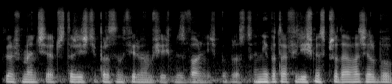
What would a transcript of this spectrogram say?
W którymś momencie 40% firmy musieliśmy zwolnić po prostu. Nie potrafiliśmy sprzedawać albo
